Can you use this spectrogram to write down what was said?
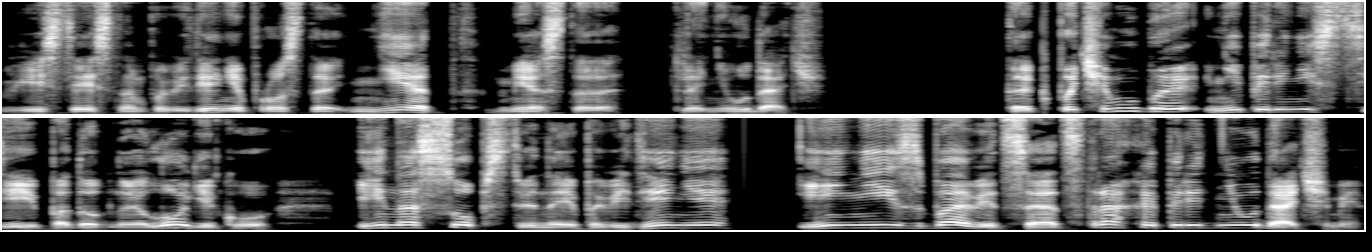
В естественном поведении просто нет места для неудач. Так почему бы не перенести подобную логику и на собственное поведение и не избавиться от страха перед неудачами?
